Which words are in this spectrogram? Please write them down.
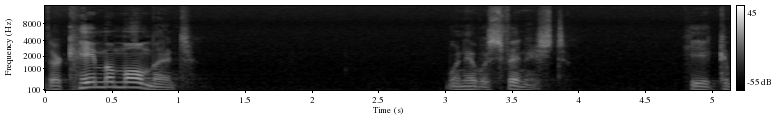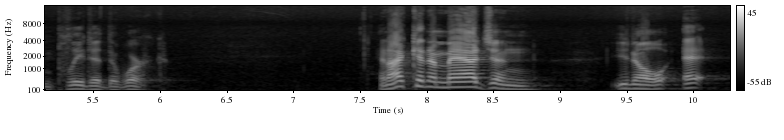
there came a moment when it was finished. He had completed the work. And I can imagine, you know, at,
